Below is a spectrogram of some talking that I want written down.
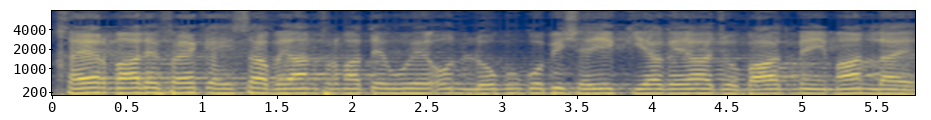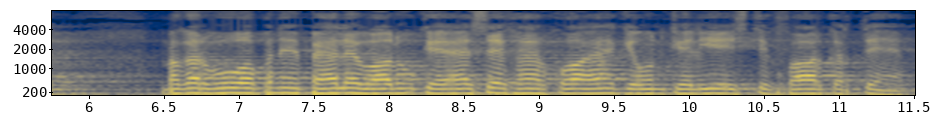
خیر مال فے کا حصہ بیان فرماتے ہوئے ان لوگوں کو بھی شریک کیا گیا جو بعد میں ایمان لائے۔ مگر وہ اپنے پہلے والوں کے ایسے خیر خواہ ہیں کہ ان کے لیے استغفار کرتے ہیں۔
